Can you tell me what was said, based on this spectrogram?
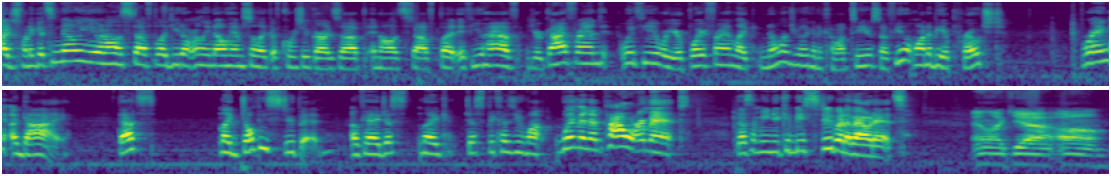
I just want to get to know you and all that stuff, but like you don't really know him, so like of course your guard is up and all that stuff. But if you have your guy friend with you or your boyfriend, like no one's really gonna come up to you. So if you don't want to be approached, bring a guy. That's like don't be stupid, okay? Just like just because you want women empowerment doesn't mean you can be stupid about it. And like yeah, um,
